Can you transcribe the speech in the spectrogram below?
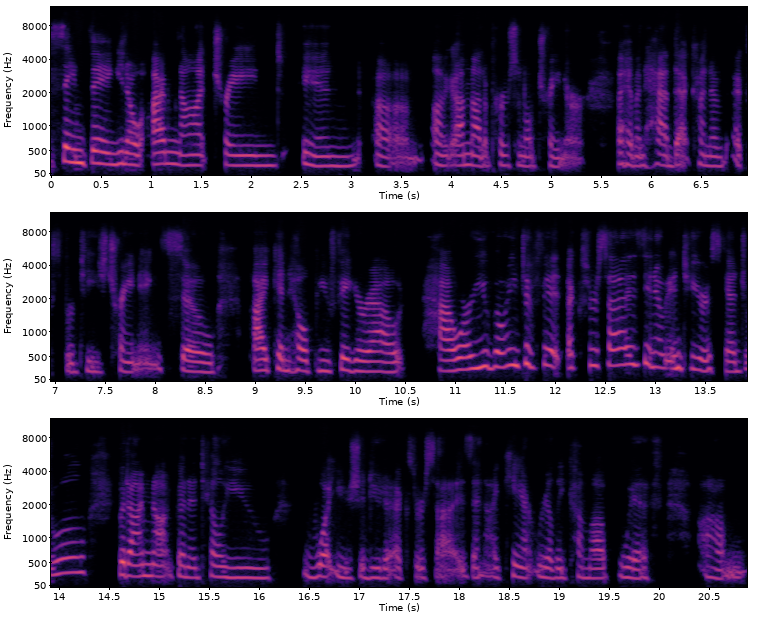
same thing, you know, I'm not trained in, um, I'm not a personal trainer. I haven't had that kind of expertise training. So I can help you figure out how are you going to fit exercise, you know, into your schedule, but I'm not going to tell you what you should do to exercise. And I can't really come up with, um,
